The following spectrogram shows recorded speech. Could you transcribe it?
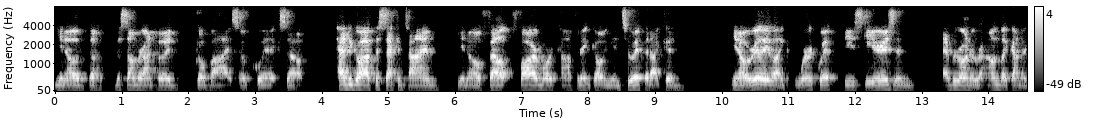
you know, the the summer on Hood go by so quick. So had to go out the second time, you know, felt far more confident going into it that I could, you know, really like work with these skiers and everyone around like on a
